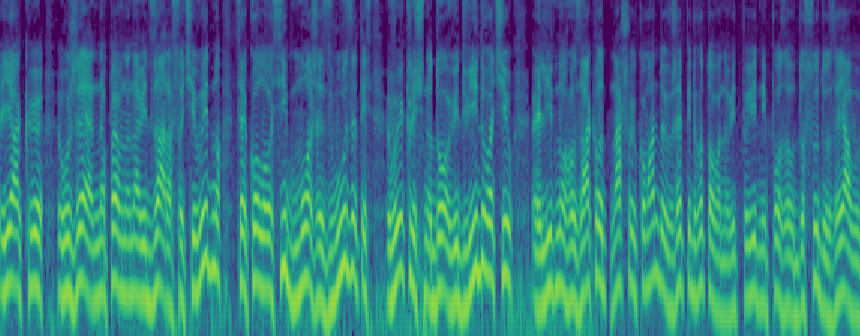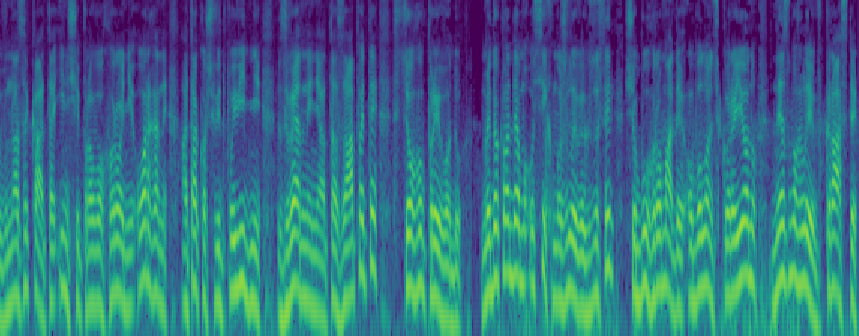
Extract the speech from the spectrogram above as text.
як е, вже напевно навіть зараз очевидно, це коло осіб може звузитись виключно до відвідувачів елітного закладу. Нашою командою вже підготовлено відповідний позов до суду, заяви в НАЗК та інші правоохоронні органи, а також відповідні звернення та запити з цього приводу. Ми докладемо усіх можливих зусиль, щоб у громади Оболонського району не змогли вкрасти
